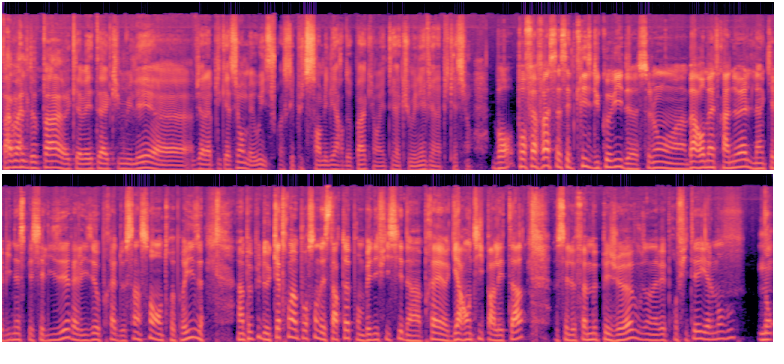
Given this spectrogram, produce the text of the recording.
pas mal de pas euh, qui avaient été accumulés euh, via l'application. Mais oui, je crois que c'est plus de 100 milliards de pas qui ont été accumulés via l'application. Bon, pour faire face à cette crise du Covid, selon un baromètre annuel d'un cabinet spécialisé réalisé auprès de 500 entreprises, un peu plus de 80% des startups ont bénéficié d'un prêt garanti par l'État. C'est le fameux PGE. Vous en avez profité également, vous? Non,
